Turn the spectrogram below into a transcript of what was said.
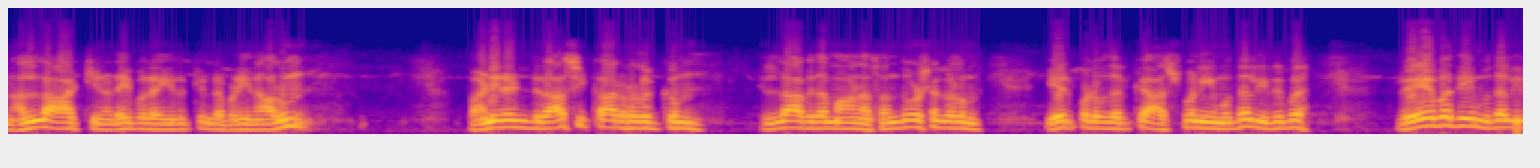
நல்ல ஆட்சி நடைபெற இருக்கின்றபடினாலும் பனிரெண்டு ராசிக்காரர்களுக்கும் எல்லா விதமான சந்தோஷங்களும் ஏற்படுவதற்கு அஸ்வினி முதல் இருப ரேவதி முதல்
